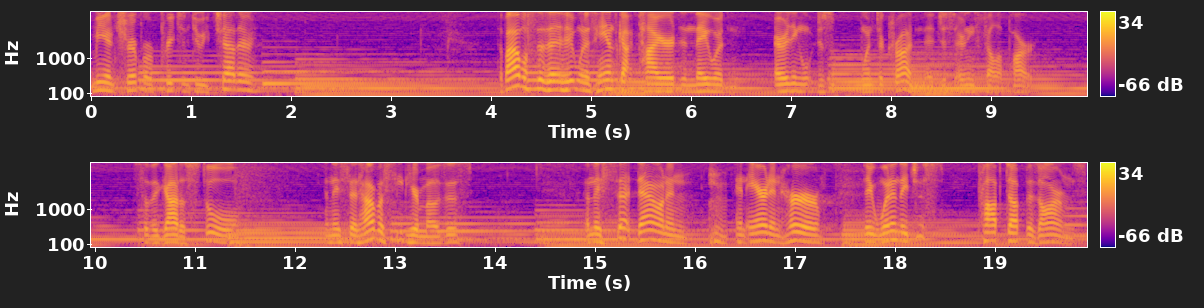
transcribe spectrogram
Me and Trip are preaching to each other. The Bible says that when his hands got tired, and they would, everything just went to crud. It just, everything fell apart. So they got a stool, and they said, Have a seat here, Moses. And they sat down, and, and Aaron and Hur, they went and they just propped up his arms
